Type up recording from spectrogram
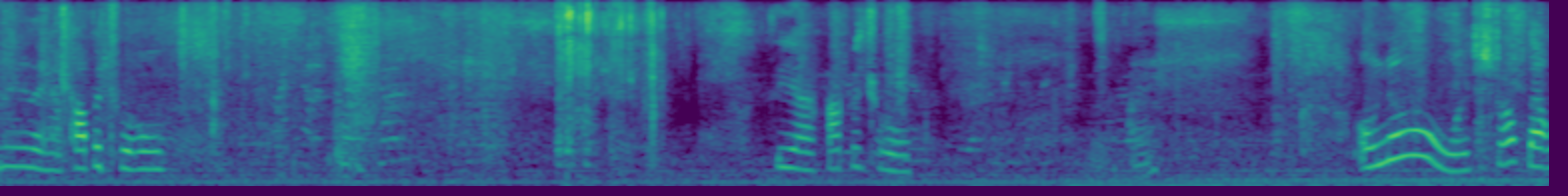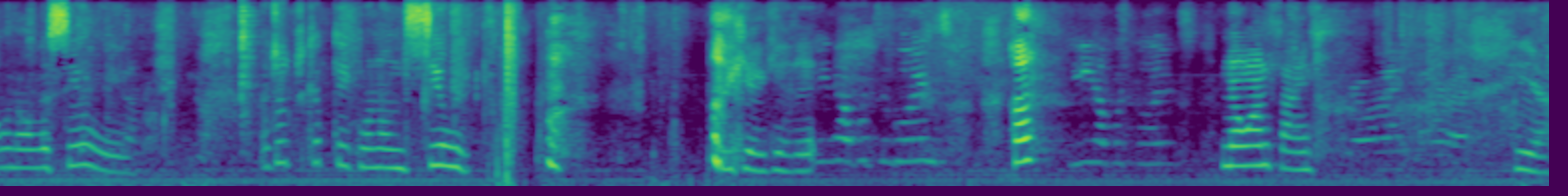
they have Paw Patrol. Yeah, Paw Patrol. Oh no, I just dropped that one on the ceiling. I dropped the cupcake one on the ceiling. I can't get it. Huh? No, I'm fine. Yeah.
